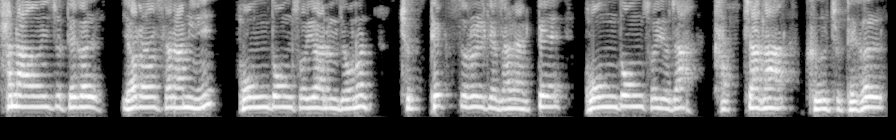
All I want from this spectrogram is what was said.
하나의 주택을 여러 사람이 공동 소유하는 경우는 주택수를 계산할 때 공동 소유자 각자가 그 주택을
